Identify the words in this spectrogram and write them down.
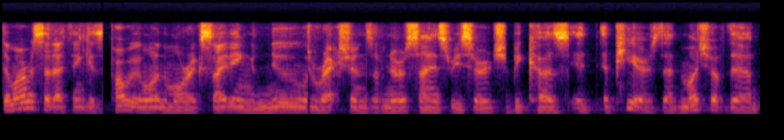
The marmoset, I think, is probably one of the more exciting new directions of neuroscience research because it appears that much of the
